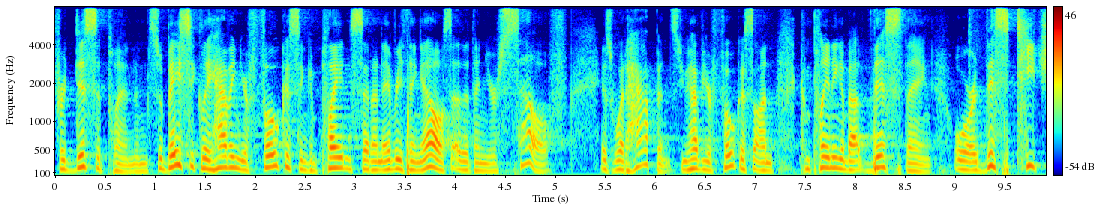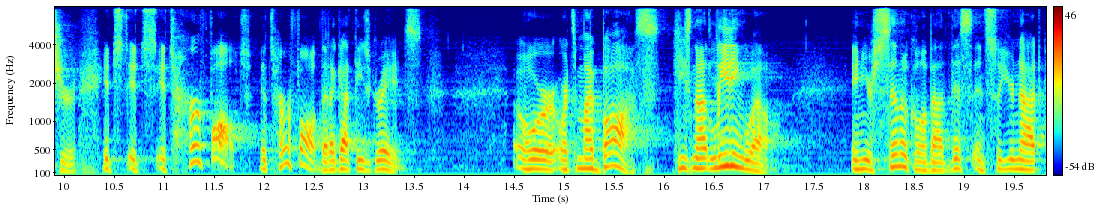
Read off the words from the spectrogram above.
for discipline. And so basically, having your focus and complaint set on everything else other than yourself is what happens. You have your focus on complaining about this thing or this teacher. It's, it's, it's her fault. It's her fault that I got these grades. Or, or it's my boss. He's not leading well. And you're cynical about this. And so you're not,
